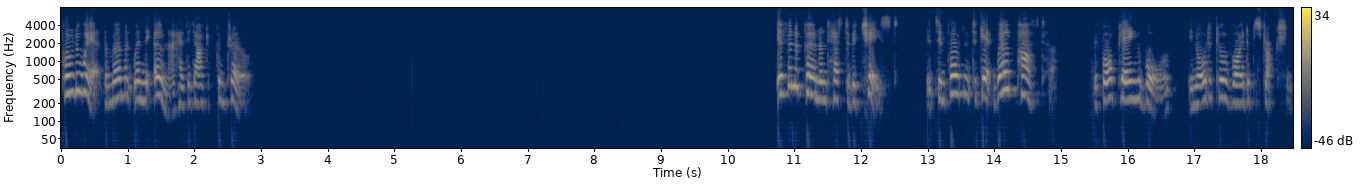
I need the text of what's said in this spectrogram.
pulled away at the moment when the owner has it out of control. If an opponent has to be chased, it's important to get well past her before playing the ball in order to avoid obstruction.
